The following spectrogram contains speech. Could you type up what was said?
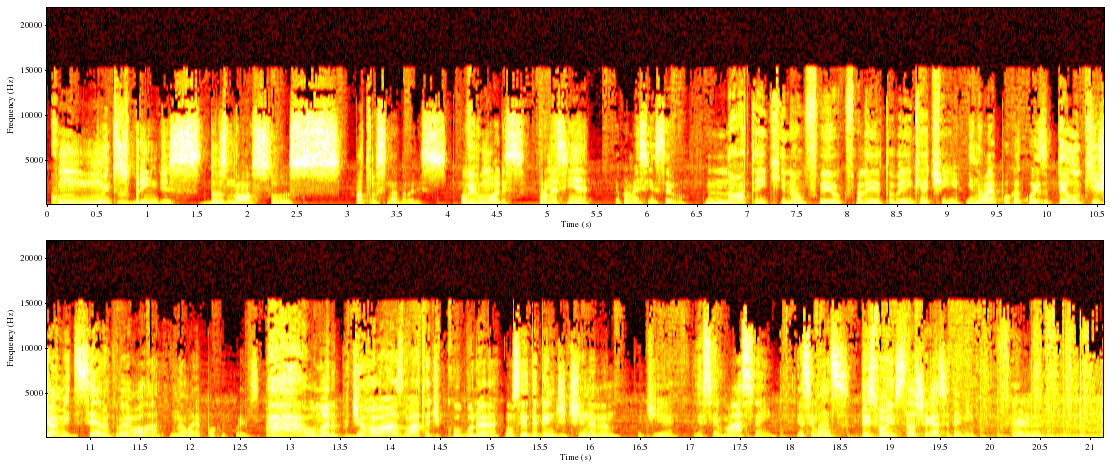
com muitos brindes dos nossos patrocinadores. Ouvi rumores. Promessinha? É promessinha, Estevam? Notem que não fui eu que falei, eu tô bem quietinho. E não é pouca coisa. Pelo que já me disseram que vai rolar, não é pouca coisa. Ah, ô mano, podia rolar umas latas de cubo, né? Não sei, depende de ti, né, mano? Podia. Ia ser massa, hein? Ia ser massa. Principalmente se ela chegasse até mim. Fair enough.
